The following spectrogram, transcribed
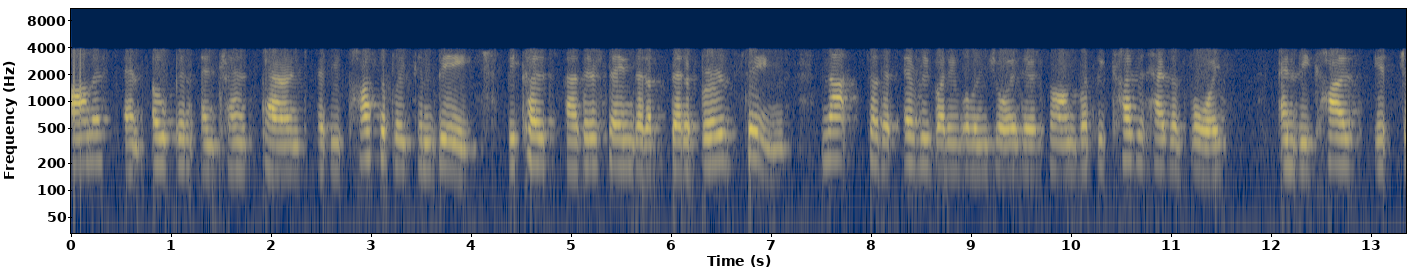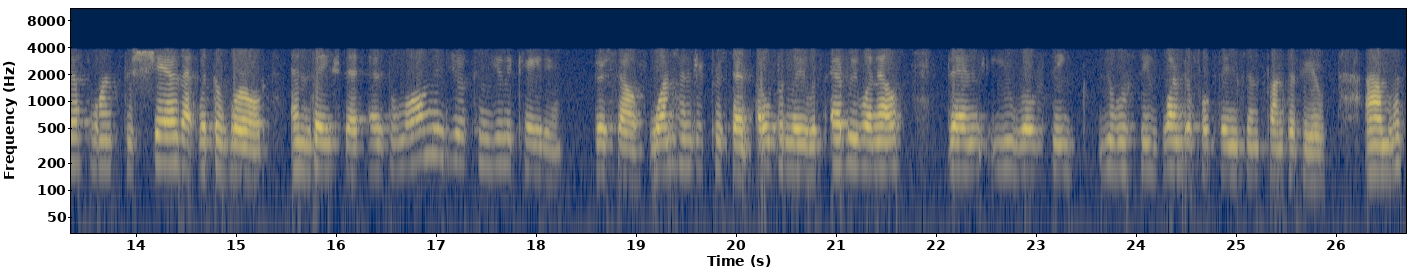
honest and open and transparent as you possibly can be because uh, they're saying that a that a bird sings not so that everybody will enjoy their song but because it has a voice and because it just wants to share that with the world and they said as long as you're communicating yourself 100% openly with everyone else then you will see you will see wonderful things in front of you um, let's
